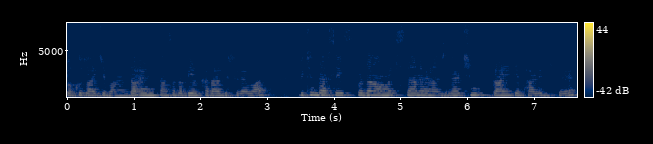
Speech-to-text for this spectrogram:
9 ay civarında, ön lisansa da bir yıl kadar bir süre var. Bütün dersleri sıfırdan almak isteyen öğrenciler için gayet yeterli bir süre.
